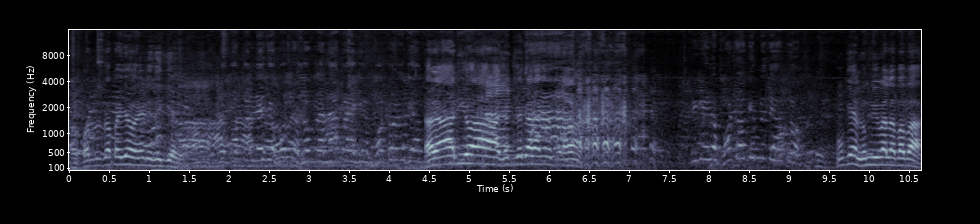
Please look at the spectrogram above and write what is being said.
પડતું તો જાઓ રેડી થઈ ગયા અરે આ રહ્યો આ જગજગારા કરે હા. હું કે લુંગીવાલા બાબા.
